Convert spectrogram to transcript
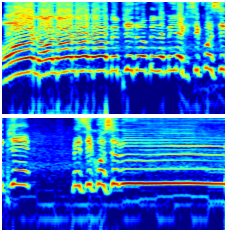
Oh là là là là Mes pieds de... Mais non mais c'est quoi ces pieds? Mais c'est quoi ce but?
